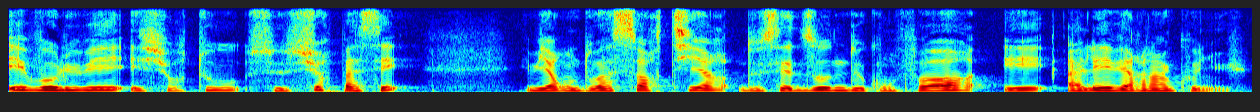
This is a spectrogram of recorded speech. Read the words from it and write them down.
évoluer et surtout se surpasser, eh bien on doit sortir de cette zone de confort et aller vers l'inconnu.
